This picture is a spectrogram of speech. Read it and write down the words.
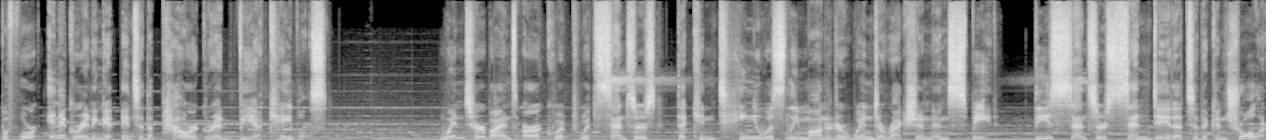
before integrating it into the power grid via cables. Wind turbines are equipped with sensors that continuously monitor wind direction and speed. These sensors send data to the controller,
